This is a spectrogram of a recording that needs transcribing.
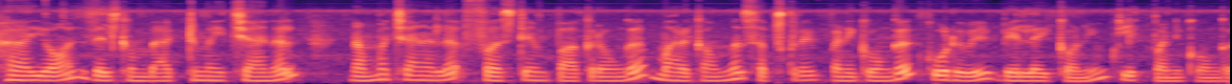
Hi all welcome back to my channel நம்ம சேனலை ஃபர்ஸ்ட் டைம் பார்க்குறவங்க மறக்காமல் சப்ஸ்கிரைப் பண்ணிக்கோங்க. கூடவே பெல் ஐக்கானையும் கிளிக் பண்ணிக்கோங்க.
